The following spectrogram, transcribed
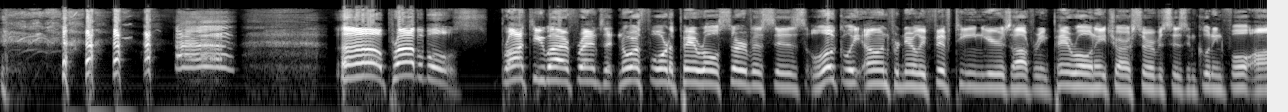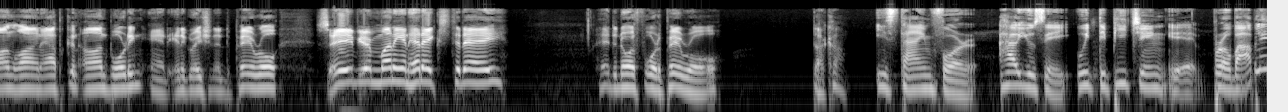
oh, probables. Brought to you by our friends at North Florida Payroll Services, locally owned for nearly 15 years, offering payroll and HR services, including full online applicant onboarding and integration into payroll. Save your money and headaches today. Head to northfloridapayroll.com. It's time for how you say with the pitching, uh, probably.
